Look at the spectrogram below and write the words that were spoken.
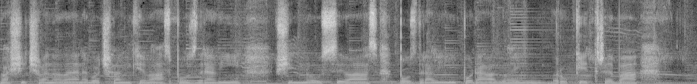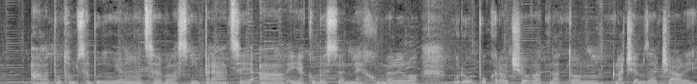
vaši členové nebo členky vás pozdraví, všimnou si vás, pozdraví, podávají ruky třeba ale potom se budou věnovat své vlastní práci a jakoby se nechumelilo, budou pokračovat na tom, na čem začali.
